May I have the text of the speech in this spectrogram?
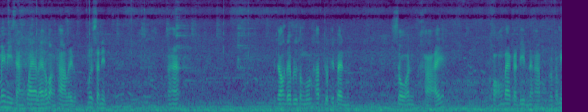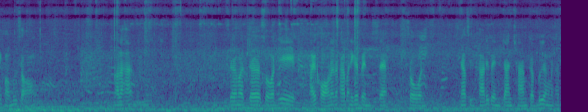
ไม่มีแสงไฟอะไรระหว่างทางเลยมืดสนิทนะฮะ ลองเดินไปดูตรงนู้นครับ จุดที่เป็นโซนขายของแบกกระดินนะครับ แล้วก็มีของมือสองเอาละฮะเจอมาเจอโซนที่ขายของแล้วนะครับ อันนี้ก็เป็นแซโซนแนวสินค้าที่เป็นจานชามกระเบื้องนะครับ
